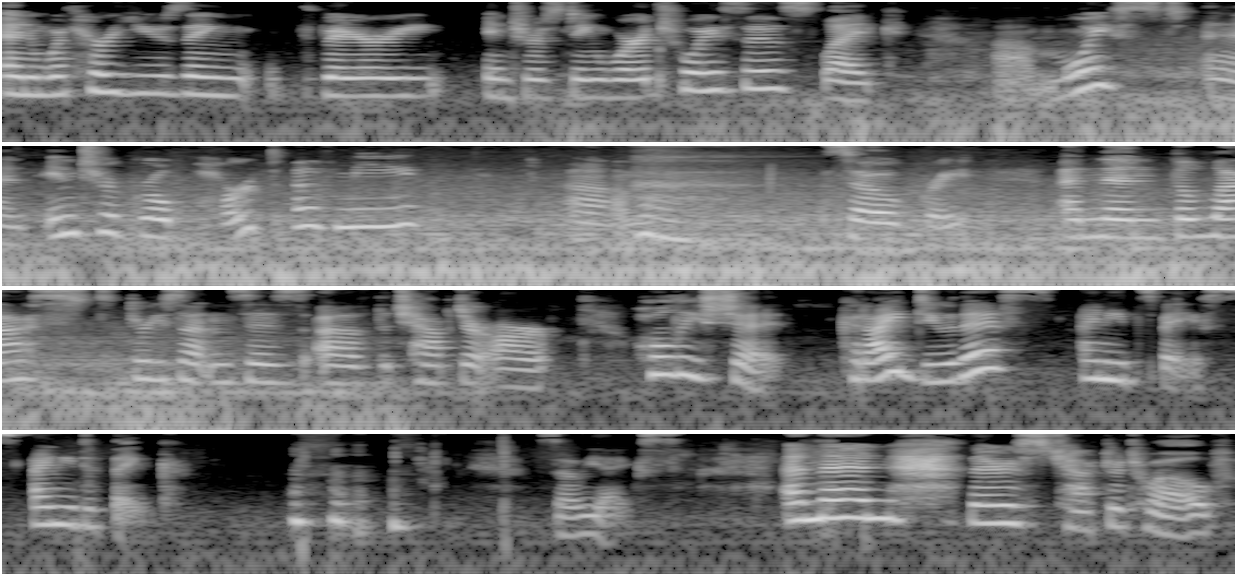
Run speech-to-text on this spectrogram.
and with her using very interesting word choices like um, moist and integral part of me. Um, so great. And then the last three sentences of the chapter are Holy shit, could I do this? I need space. I need to think. so, yikes. And then there's chapter 12.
